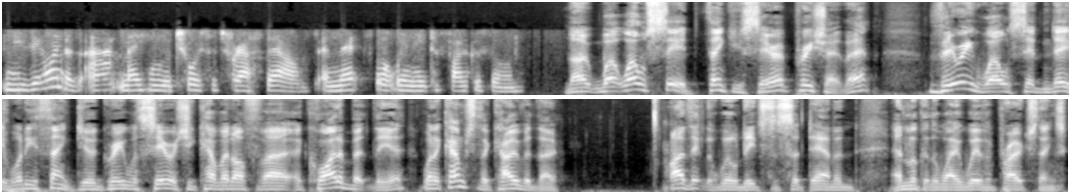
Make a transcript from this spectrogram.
New Zealanders aren't making the choices for ourselves, and that's what we need to focus on. No, well, well said. Thank you, Sarah. Appreciate that. Very well said indeed. What do you think? Do you agree with Sarah? She covered off uh, quite a bit there. When it comes to the COVID, though, I think the world needs to sit down and, and look at the way we've approached things.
